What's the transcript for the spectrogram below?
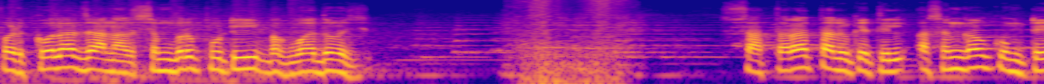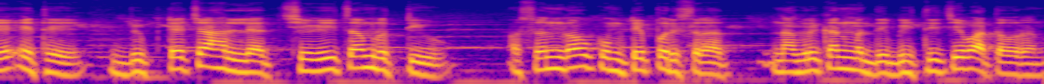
फडकवला जाणार शंभर फुटी भगवा ध्वज. सातारा तालुक्यातील असनगाव कुमटे येथे बिबट्याच्या हल्ल्यात शेळीचा मृत्यू. असनगाव कुमटे परिसरात नागरिकांमध्ये भीतीचे वातावरण.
